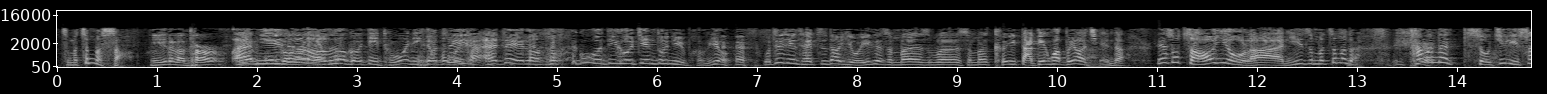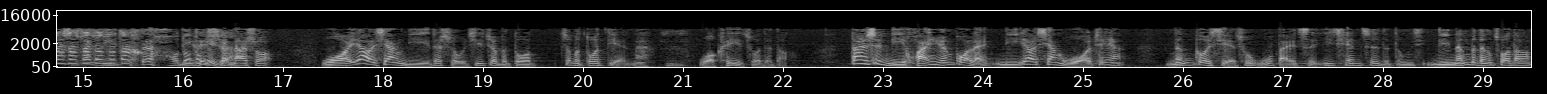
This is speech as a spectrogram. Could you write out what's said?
怎么这么少？你这个老头儿，哎，你这个老头，Google 地图你都不会看。哎，对，老头，Google 地图监督女朋友。我最近才知道有一个什么什么什么可以打电话不要钱的，人家说早有了，你怎么这么的？他们的手机里刷刷刷刷刷刷好多东西、啊。你可以跟他说，我要像你的手机这么多这么多点呢，我可以做得到。但是你还原过来，你要像我这样。能够写出五百字、一千字的东西，你能不能做到？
